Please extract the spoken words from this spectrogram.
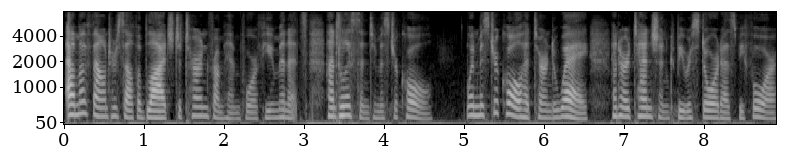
Emma found herself obliged to turn from him for a few minutes, and listen to Mr. Cole. When Mr. Cole had turned away, and her attention could be restored as before,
